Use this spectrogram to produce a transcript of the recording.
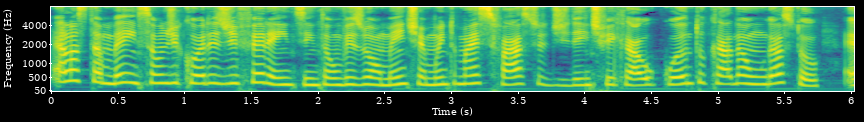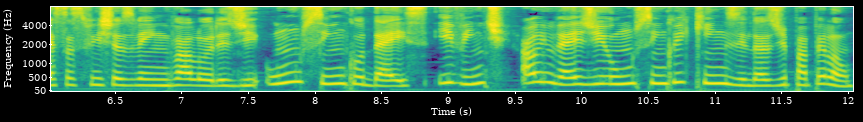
Elas também são de cores diferentes, então visualmente é muito mais fácil de identificar o quanto cada um gastou. Essas fichas vêm em valores de 1, 5, 10 e 20, ao invés de 1, 5 e 15 das de papelão.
